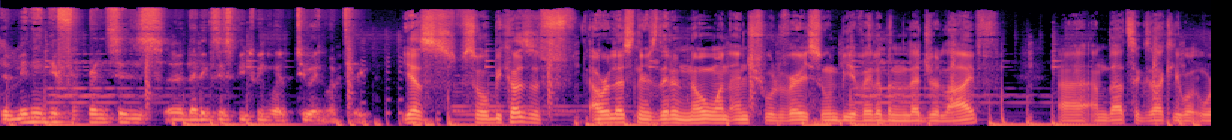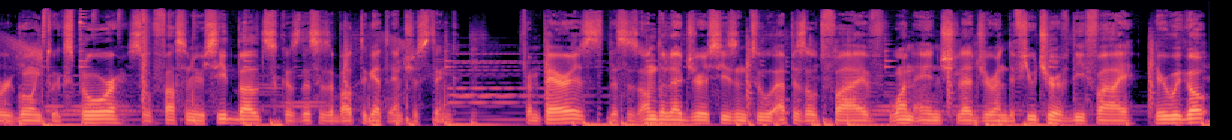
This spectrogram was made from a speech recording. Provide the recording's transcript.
the many differences that exist between Web 2 and Web 3. Yes. So, because if our listeners didn't know, 1inch will very soon be available in Ledger Live. and that's exactly what we're going to explore. So, fasten your seatbelts because this is about to get interesting. From Paris, this is On the Ledger, Season 2, Episode 5, 1inch Ledger and the Future of DeFi. Here we go.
